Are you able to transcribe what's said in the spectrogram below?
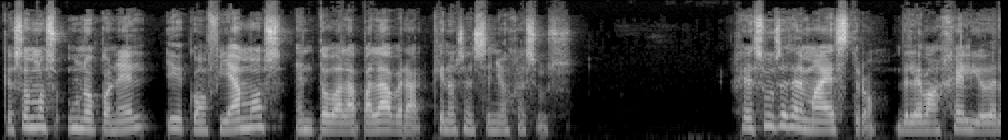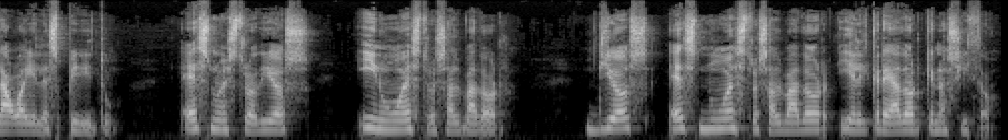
que somos uno con Él y que confiamos en toda la palabra que nos enseñó Jesús. Jesús es el Maestro del Evangelio del agua y el Espíritu, es nuestro Dios y nuestro Salvador. Dios es nuestro Salvador y el Creador que nos hizo.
